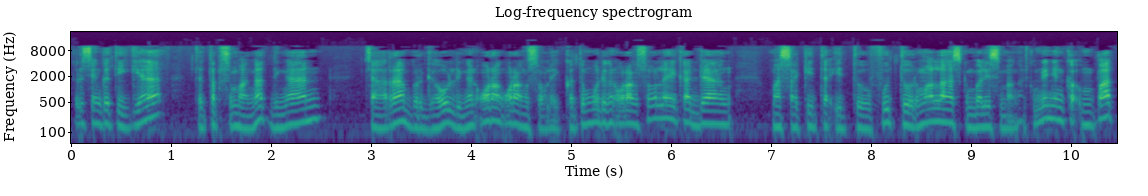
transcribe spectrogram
Terus yang ketiga, tetap semangat dengan cara bergaul dengan orang-orang soleh. Ketemu dengan orang soleh kadang masa kita itu futur, malas, kembali semangat. Kemudian yang keempat,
